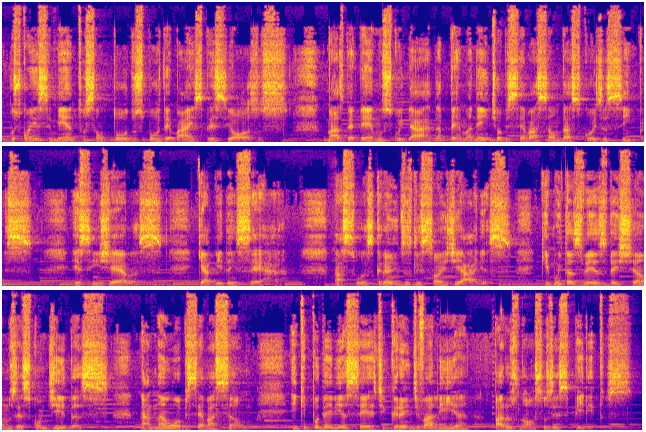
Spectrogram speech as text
Os conhecimentos são todos por demais preciosos, mas devemos cuidar da permanente observação das coisas simples e singelas que a vida encerra, nas suas grandes lições diárias, que muitas vezes deixamos escondidas na não observação e que poderia ser de grande valia para os nossos espíritos.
